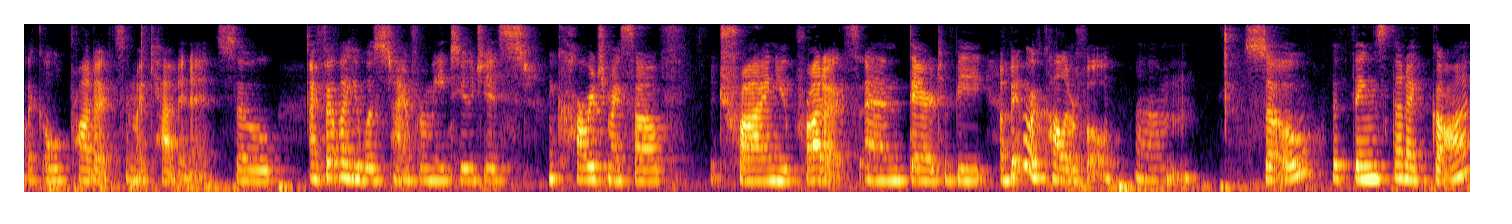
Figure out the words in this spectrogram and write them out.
like old products in my cabinet. So I felt like it was time for me to just encourage myself to try new products and dare to be a bit more colorful. Um, so the things that I got,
